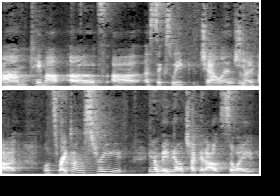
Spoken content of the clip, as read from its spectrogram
um, came up of uh, a six week challenge, and I thought, well, it's right down the street you know, maybe I'll check it out. So I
